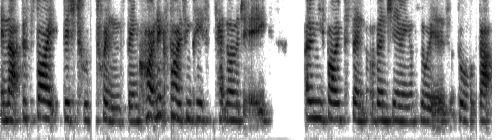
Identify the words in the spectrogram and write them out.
in that despite digital twins being quite an exciting piece of technology, only 5% of engineering employers thought that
